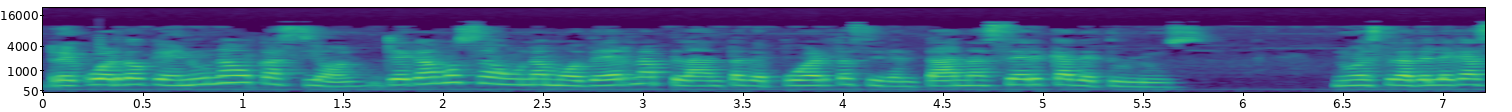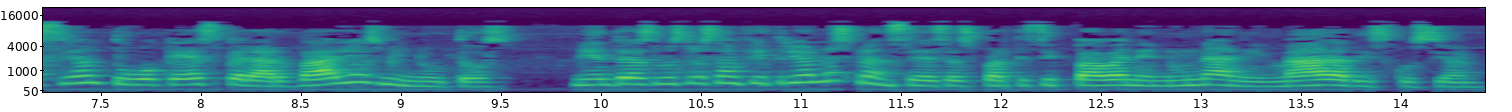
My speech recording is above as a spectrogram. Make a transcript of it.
Recuerdo que en una ocasión llegamos a una moderna planta de puertas y ventanas cerca de Toulouse. Nuestra delegación tuvo que esperar varios minutos mientras nuestros anfitriones franceses participaban en una animada discusión.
